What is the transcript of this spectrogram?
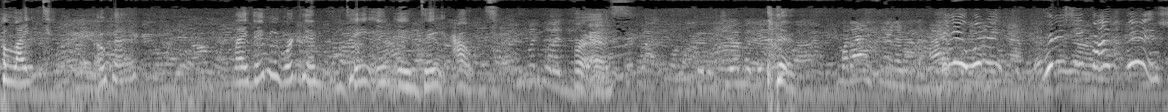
polite. Okay. Like they be working day in and day out for us. To the gym again. but I ain't seen them. Hey, where did, where did she find fish?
